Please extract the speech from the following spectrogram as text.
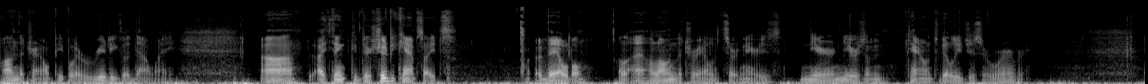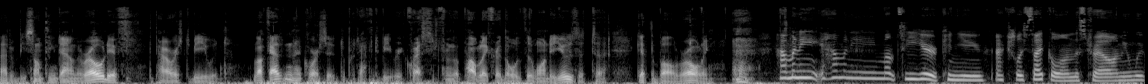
on the trail. People are really good that way. Uh, I think there should be campsites available along the trail in certain areas, near near some towns, villages, or wherever that would be something down the road if the powers to be would look at it. And of course, it would have to be requested from the public or those that want to use it to get the ball rolling. how many how many months a year can you actually cycle on this trail? I mean, we're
